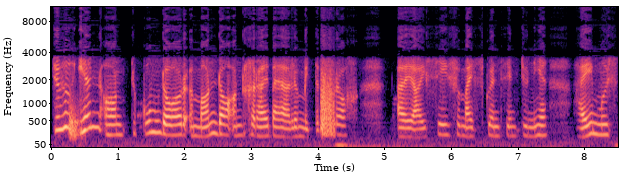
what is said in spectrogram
toe een aand toe kom daar 'n man daar aangery by hulle met 'n vrag. Hy hy sê vir my skoonseun toe nee, hy moes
